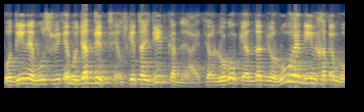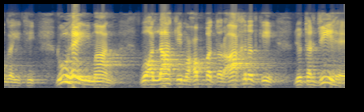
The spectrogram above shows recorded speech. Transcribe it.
وہ دین موسوی کے مجدد تھے، اس کی تجدید کرنے آئے تھے اور لوگوں کے اندر جو روح دین ختم ہو گئی تھی، روح ایمان، وہ اللہ کی محبت اور آخرت کی جو ترجیح ہے،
